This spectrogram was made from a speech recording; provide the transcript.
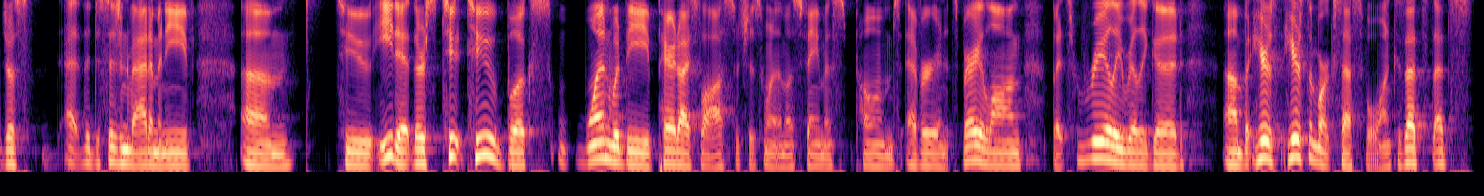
just at the decision of Adam and Eve um, to eat it. There's two two books. One would be Paradise Lost, which is one of the most famous poems ever, and it's very long, but it's really really good. Um, but here's here's the more accessible one because that's that's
